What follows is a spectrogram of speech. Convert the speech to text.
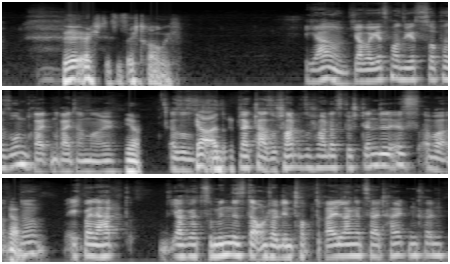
nee, echt, das ist echt traurig. Ja, ja, aber jetzt mal jetzt zur Personenbreitenreiter mal. Ja. Also, ja, klar, klar, so schade, so schade das für Stendel ist, aber ja. ne, ich meine, er hat ja zumindest da unter den Top 3 lange Zeit halten können.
